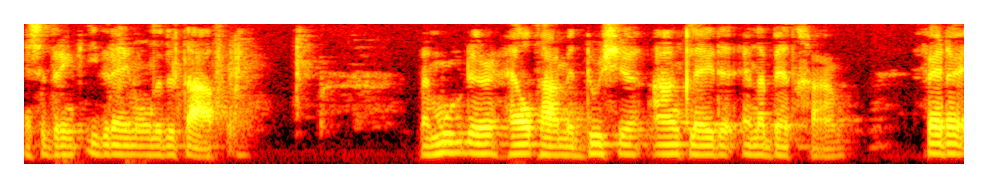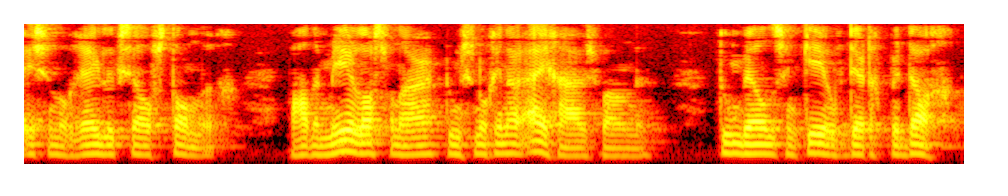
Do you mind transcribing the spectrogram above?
en ze drinkt iedereen onder de tafel. Mijn moeder helpt haar met douchen, aankleden en naar bed gaan. Verder is ze nog redelijk zelfstandig. We hadden meer last van haar toen ze nog in haar eigen huis woonde. Toen belde ze een keer of dertig per dag,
